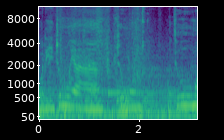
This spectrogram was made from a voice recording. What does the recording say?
우리 주모야. 주모. 주모.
